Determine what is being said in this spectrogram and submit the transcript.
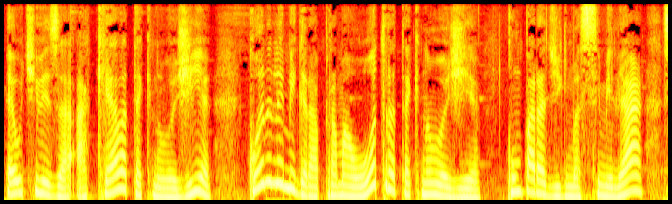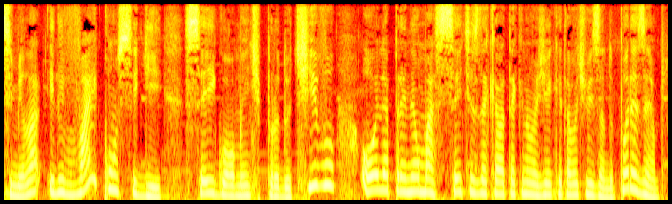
é utilizar aquela tecnologia, quando ele migrar para uma outra tecnologia com paradigma similar, similar, ele vai conseguir ser igualmente produtivo ou ele aprendeu macetes daquela tecnologia que ele estava utilizando. Por exemplo,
